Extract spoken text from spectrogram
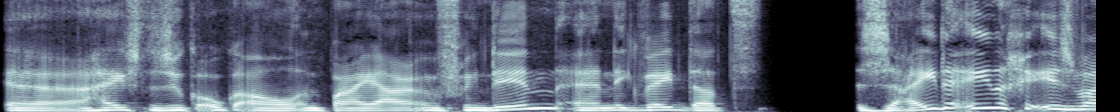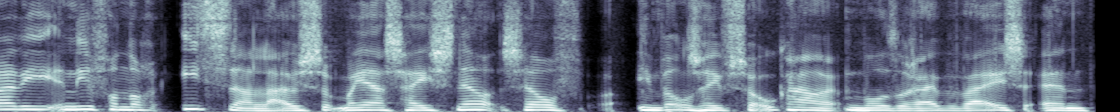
hij heeft natuurlijk ook al een paar jaar een vriendin. En ik weet dat zij de enige is waar hij in ieder geval nog iets naar luistert. Maar ja, zij is snel zelf, inmiddels heeft ze ook haar motorrijbewijs. En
